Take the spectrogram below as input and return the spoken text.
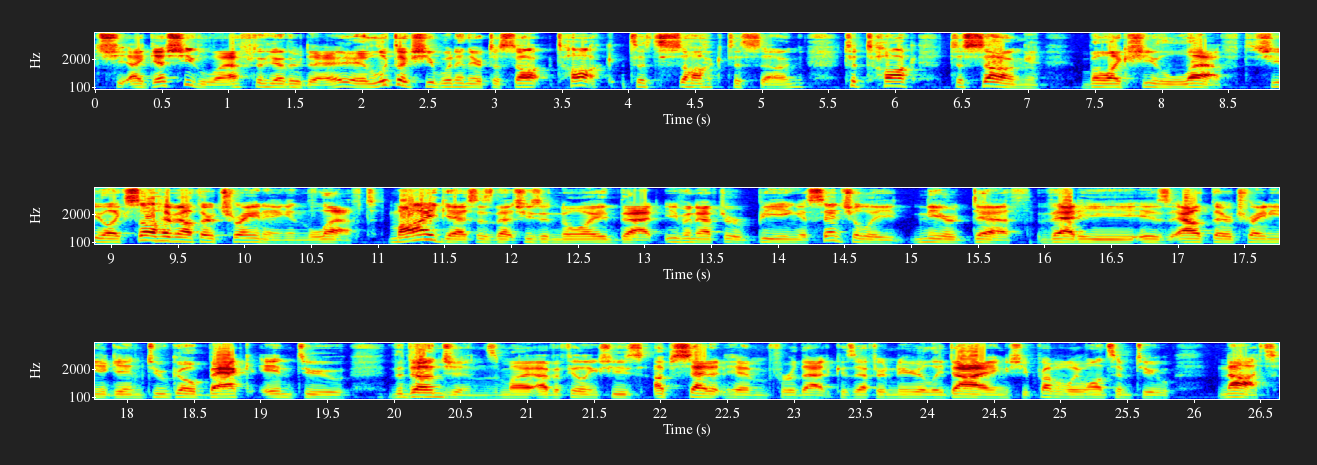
she, I guess she left the other day. It looked like she went in there to so- talk to sock to sung to talk to sung but like she left. She like saw him out there training and left. My guess is that she's annoyed that even after being essentially near death, that he is out there training again to go back into the dungeons. My I have a feeling she's upset at him for that because after nearly dying, she probably wants him to not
